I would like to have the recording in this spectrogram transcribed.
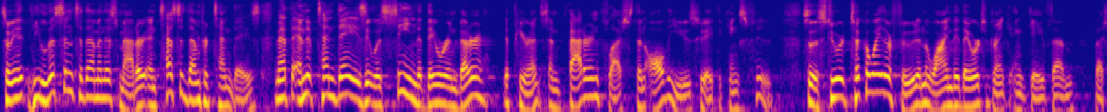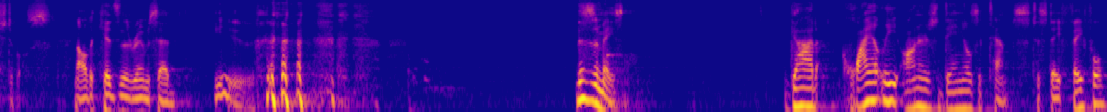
So he listened to them in this matter and tested them for 10 days. And at the end of 10 days, it was seen that they were in better appearance and fatter in flesh than all the youths who ate the king's food. So the steward took away their food and the wine that they were to drink and gave them vegetables. And all the kids in the room said, Ew. this is amazing. God quietly honors Daniel's attempts to stay faithful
